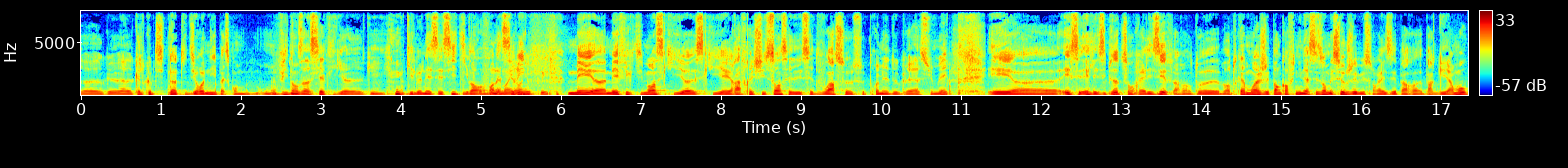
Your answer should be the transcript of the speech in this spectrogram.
euh, quelques petites notes d'ironie, parce qu'on on vit dans un siècle qui, euh, qui, qui le nécessite Qui dans, dans la série. ironique, oui. Mais, mais effectivement, ce qui, ce qui est rafraîchissant, c'est de voir ce, ce premier degré assumé. Et, et, c'est- et les épisodes sont réalisés. Enfin, en, tout- cas, moi, j'ai pas encore fini la saison, mais ceux que j'ai vus sont réalisés par, par Guillermo.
